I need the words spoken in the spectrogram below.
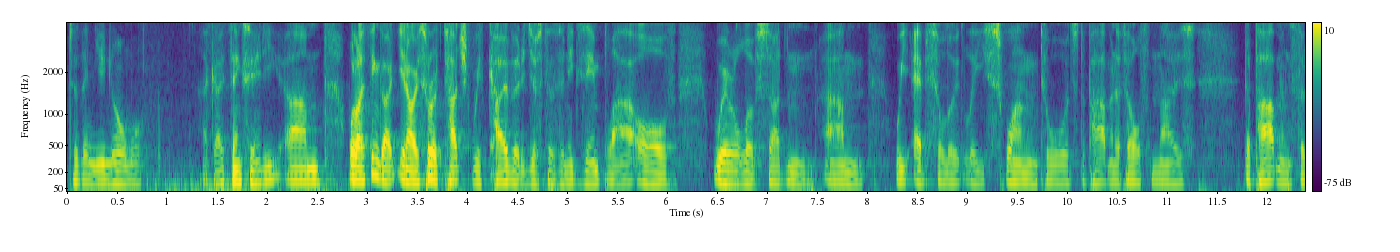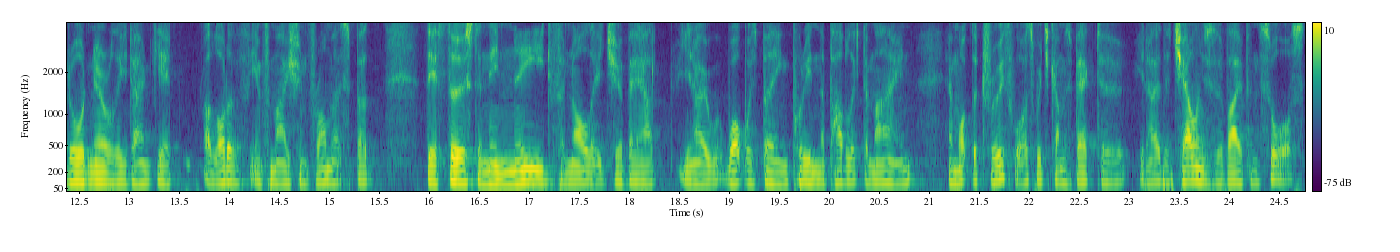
to the new normal? Okay, thanks, Andy. Um, well, I think I, you know I sort of touched with COVID just as an exemplar of where all of a sudden um, we absolutely swung towards Department of Health and those departments that ordinarily don't get a lot of information from us, but their thirst and their need for knowledge about you know what was being put in the public domain and what the truth was, which comes back to you know the challenges of open source.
